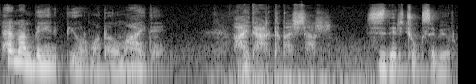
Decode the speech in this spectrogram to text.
Hemen beğenip bir yorum atalım haydi. Haydi arkadaşlar. Sizleri çok seviyorum.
